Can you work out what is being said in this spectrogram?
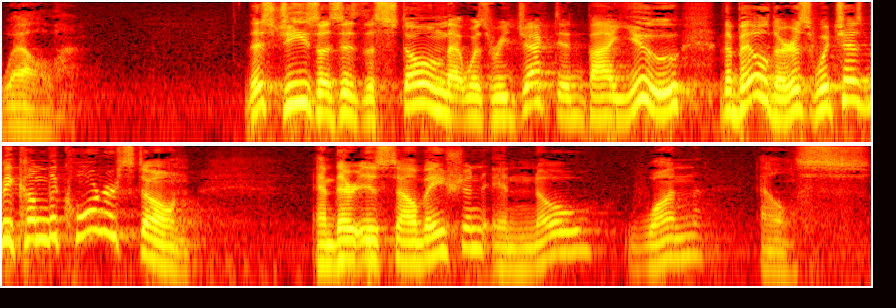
well. This Jesus is the stone that was rejected by you, the builders, which has become the cornerstone. And there is salvation in no one else.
